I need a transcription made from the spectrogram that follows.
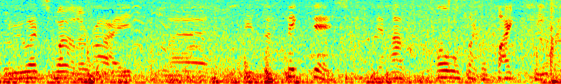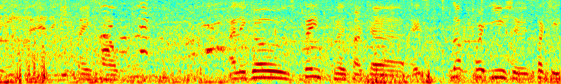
So we went, went on a ride where it's a big disc and it has almost like a bike seat that you sit in and you face outwards. And it goes, basically it's like a, it's not quite usual, it's like a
